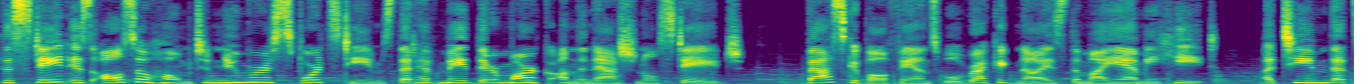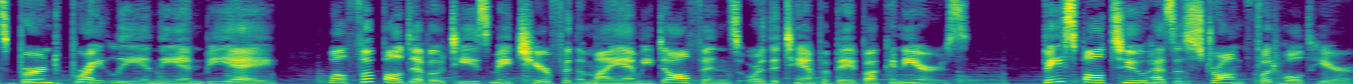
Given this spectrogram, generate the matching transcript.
The state is also home to numerous sports teams that have made their mark on the national stage. Basketball fans will recognize the Miami Heat, a team that's burned brightly in the NBA, while football devotees may cheer for the Miami Dolphins or the Tampa Bay Buccaneers. Baseball too has a strong foothold here,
